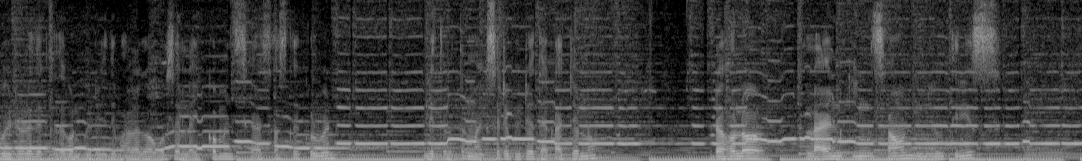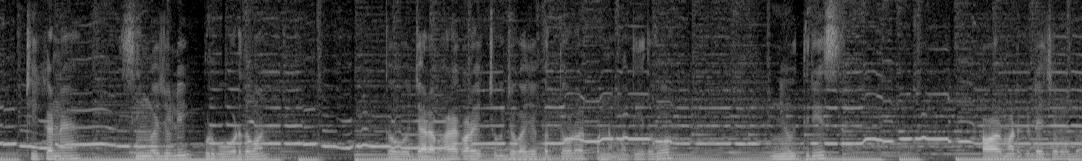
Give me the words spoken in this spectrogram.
ভিডিওটা দেখতে থাকুন। ভিডিও যদি ভালো লাগে, অবশ্যই লাইক কমেন্ট শেয়ার সাবস্ক্রাইব করবেন। নিত্য নতুন মাইকসেটে ভিডিও দেখার জন্য। এটা হলো লায়ন কিং সাউন্ড নিউ তিরিশ ঠিকানা সিংহজুলি, পূর্ব বর্ধমান। তো যারা ভাড়া করার ইচ্ছুক, যোগাযোগ করতে পারো ফোন নম্বর দিয়ে দেবো। নিউ তিরিশ পাওয়ার মার্কেটে চলে এলো।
